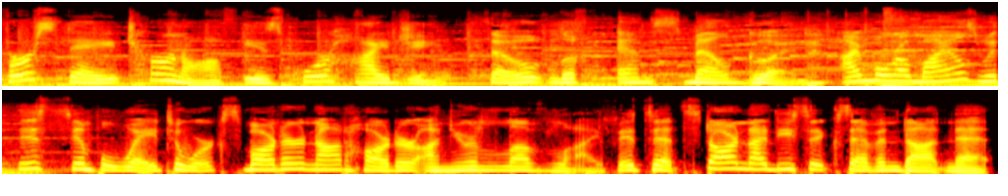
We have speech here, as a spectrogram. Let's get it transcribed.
first day turnoff is poor hygiene. So look and smell good. I'm Maura Miles with this simple way to work smarter, not harder on your love life. It's at star967.net.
